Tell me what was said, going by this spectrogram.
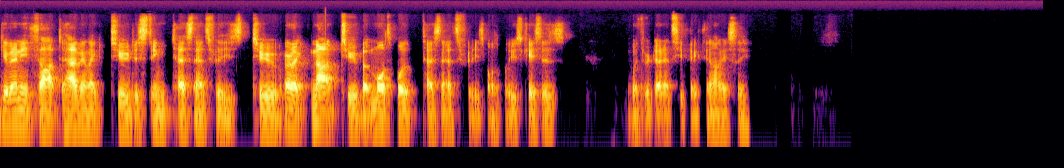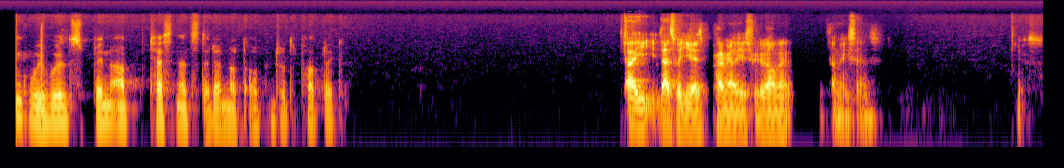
given any thought to having like two distinct test nets for these two or like not two but multiple test nets for these multiple use cases with redundancy baked in obviously? I think we will spin up test nets that are not open to the public. Uh, that's what you guys primarily use for development if that makes sense. Yes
